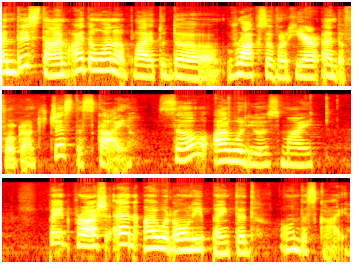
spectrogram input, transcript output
And this time, I don't want to apply it to the rocks over here and the foreground, just the sky. So I will use my paintbrush and I will only paint it on the sky.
